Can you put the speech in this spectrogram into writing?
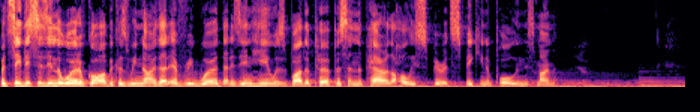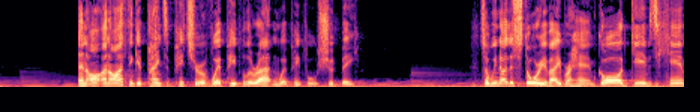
But see, this is in the Word of God because we know that every word that is in here was by the purpose and the power of the Holy Spirit speaking to Paul in this moment. And I, and I think it paints a picture of where people are at and where people should be. So we know the story of Abraham. God gives him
